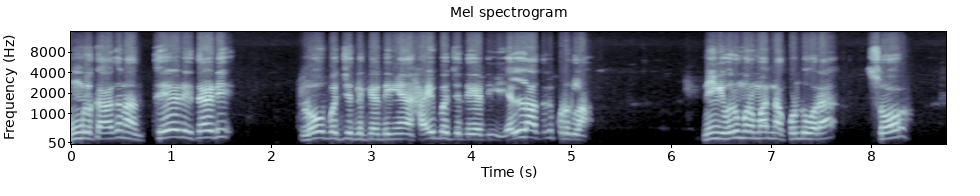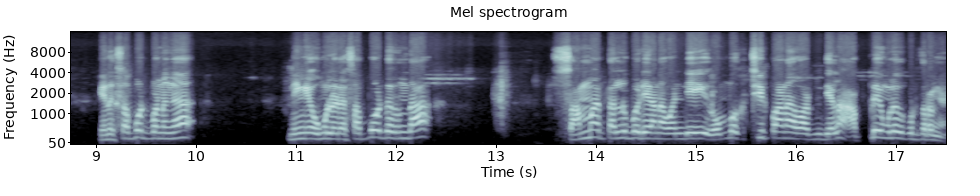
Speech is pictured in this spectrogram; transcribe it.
உங்களுக்காக நான் தேடி தேடி லோ பட்ஜெட்டில் கேட்டீங்க ஹை பட்ஜெட்டில் கேட்டீங்க எல்லாத்துலேயும் கொடுக்கலாம். நீங்கள் விரும்புகிற மாதிரி நான் கொண்டு வரேன். ஸோ எனக்கு சப்போர்ட் பண்ணுங்கள் நீங்கள் உங்களோட சப்போர்ட் இருந்தால் செம்ம தள்ளுபடியான வண்டி ரொம்ப சீப்பான வண்டியெல்லாம் அப்படியே உங்களுக்கு கொடுத்துருங்க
